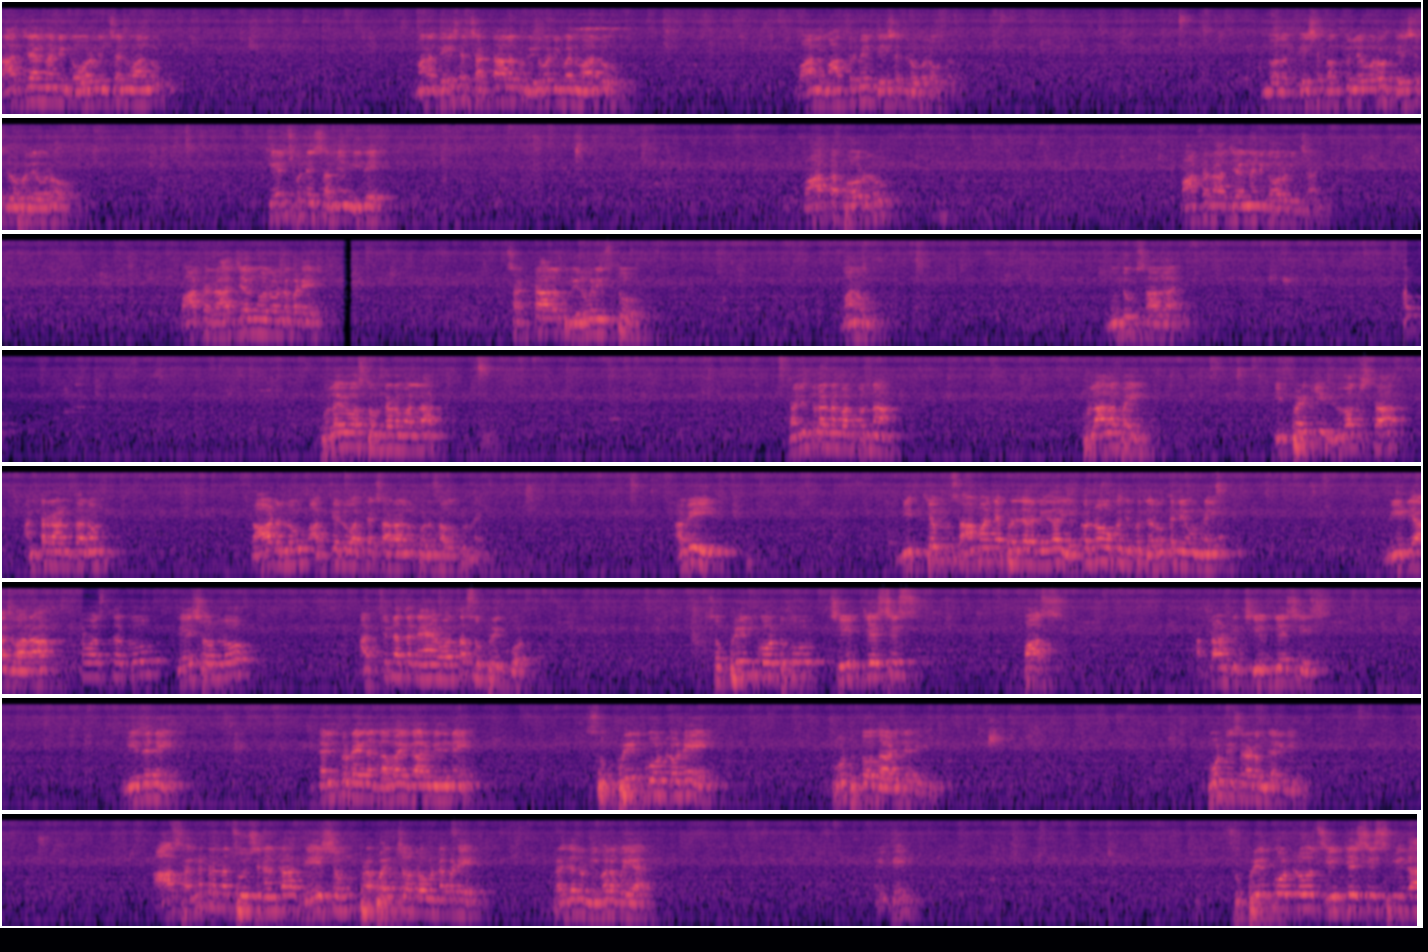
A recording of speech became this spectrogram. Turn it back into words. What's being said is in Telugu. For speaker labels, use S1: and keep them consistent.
S1: రాజ్యాంగాన్ని గౌరవించని వాళ్ళు మన దేశ చట్టాలకు విలువనివ్వని వాళ్ళు వాళ్ళు మాత్రమే దేశద్రోహులు అవుతారు అందువల్ల దేశభక్తులు ఎవరో దేశద్రోహులు ఎవరో తేల్చుకునే సమయం ఇదే. పాత పౌరులు పాత రాజ్యాంగాన్ని గౌరవించాలి. భారత రాజ్యాంగంలో ఉండబడే చట్టాలకు విలువనిస్తూ మనం ముందుకు సాగాలి. కుల వ్యవస్థ ఉండడం వల్ల దళితులు అనబడుతున్న కులాలపై ఇప్పటికీ వివక్ష అంటరాంతనం దాడులు హత్యలు అత్యాచారాలు కొనసాగుతున్నాయి. అవి నిత్యం సామాన్య ప్రజల మీద ఎక్కడో ఒక దిక్కు జరుగుతూనే ఉన్నాయి. మీడియా ద్వారా వ్యవస్థకు దేశంలో అత్యున్నత న్యాయవ్యవస్థ సుప్రీంకోర్టు. సుప్రీంకోర్టుకు చీఫ్ జస్టిస్ పాస్. అట్లాంటి చీఫ్ జస్టిస్ మీదనే దళితుడైన గవాయి గారి మీదనే సుప్రీంకోర్టులోనే ఓటుతో దాడి జరిగింది. ఓటు విసరడం జరిగింది. ఆ సంఘటన చూసినాక దేశం ప్రపంచంలో ఉండబడే ప్రజలు నివరపోయారు అయితే సుప్రీంకోర్టులో చీఫ్ జస్టిస్ మీద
